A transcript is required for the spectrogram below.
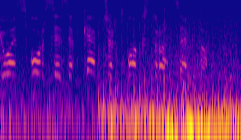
U.S. forces have captured Foxtrot sector.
